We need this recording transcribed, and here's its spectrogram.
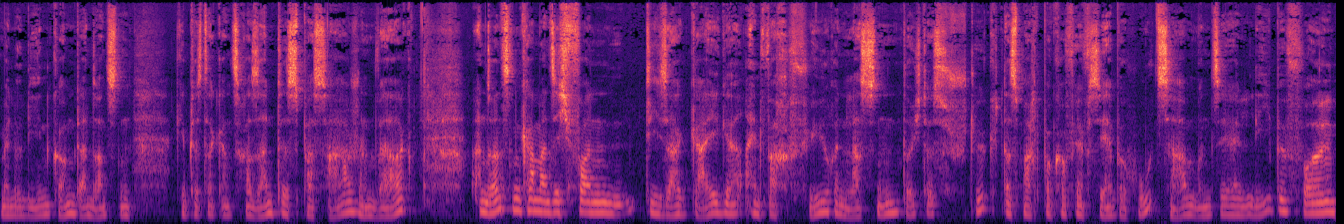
Melodien kommt. Ansonsten gibt es da ganz rasantes Passagenwerk. Ansonsten kann man sich von dieser Geige einfach führen lassen durch das Stück. Das macht Prokofjew sehr behutsam und sehr liebevoll.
